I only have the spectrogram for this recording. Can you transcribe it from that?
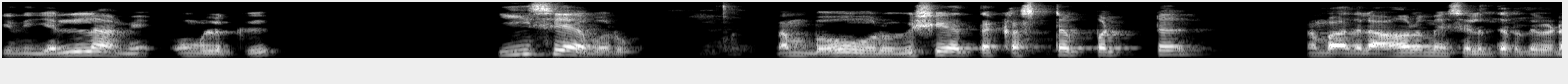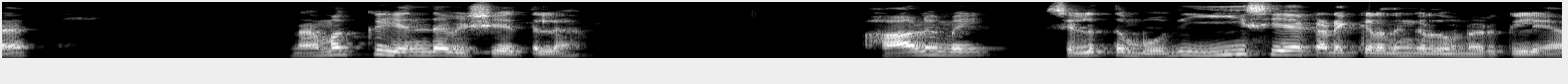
இது எல்லாமே உங்களுக்கு ஈஸியாக வரும். நம்ம ஒரு விஷயத்த கஷ்டப்பட்டு நம்ம அதில் ஆளுமை செலுத்துறதை விட நமக்கு எந்த விஷயத்துல ஆளுமை செலுத்தும் போது ஈஸியாக கிடைக்கிறதுங்கிறது ஒன்று இருக்கு இல்லையா?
